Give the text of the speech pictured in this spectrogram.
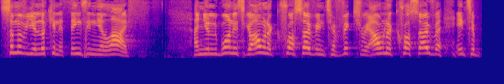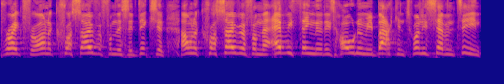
Some of you are looking at things in your life and you're wanting to go, I want to cross over into victory. I want to cross over into breakthrough. I want to cross over from this addiction. I want to cross over from the, everything that is holding me back in 2017.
